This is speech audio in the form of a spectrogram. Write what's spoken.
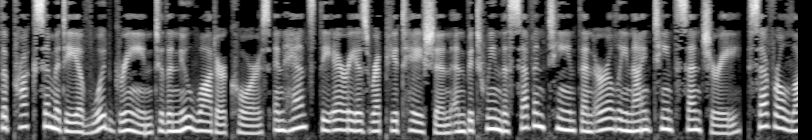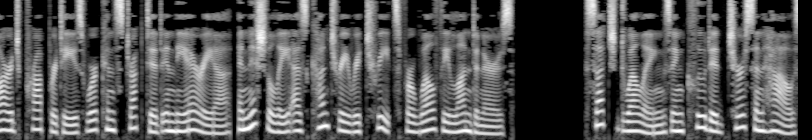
The proximity of Wood Green to the new watercourse enhanced the area's reputation and between the 17th and early 19th century, several large properties were constructed in the area, initially as country retreats for wealthy Londoners. Such dwellings included Cherson House,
